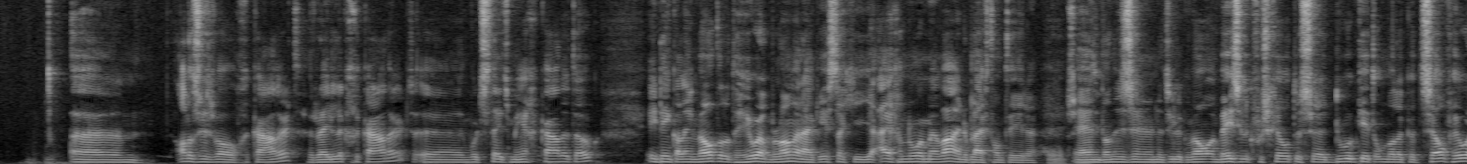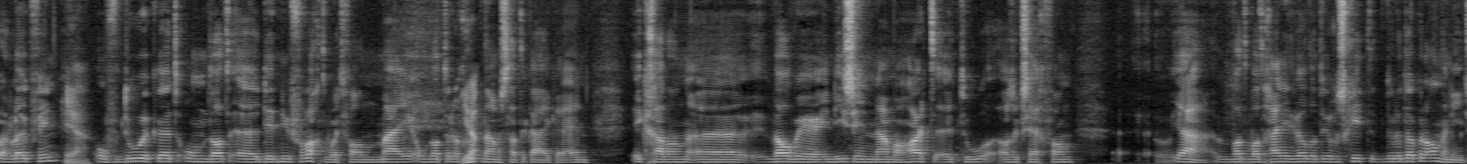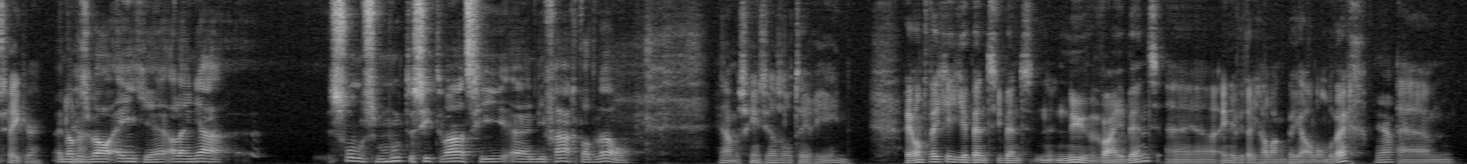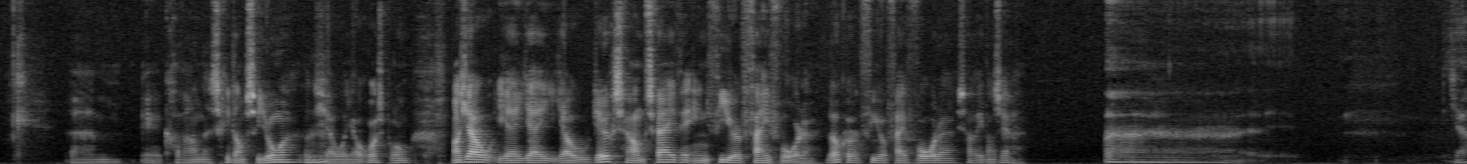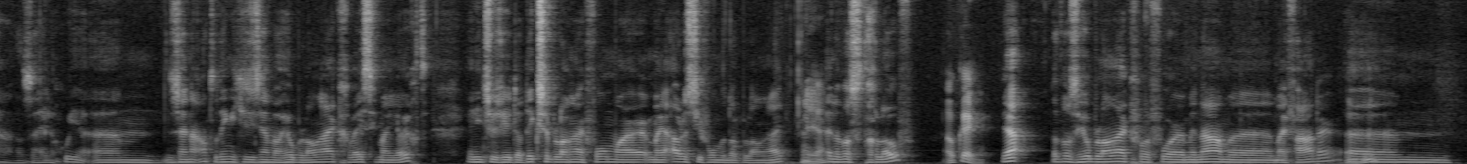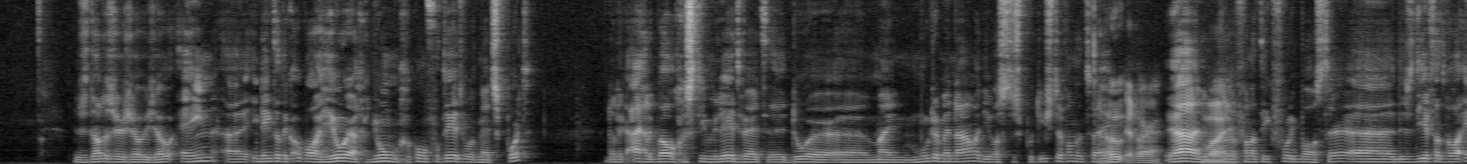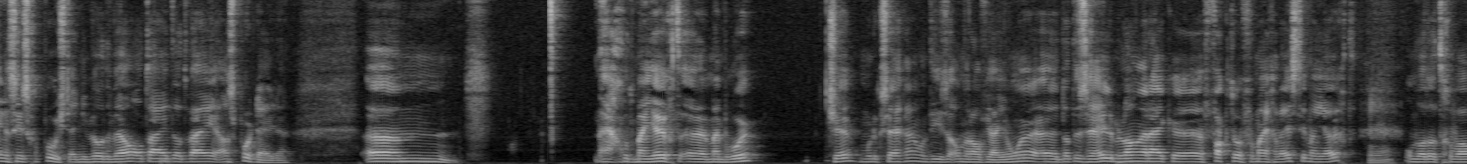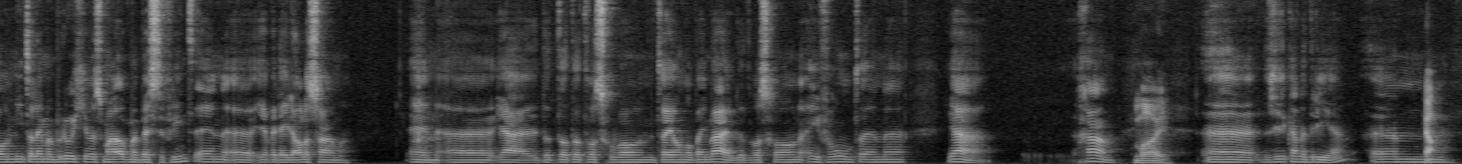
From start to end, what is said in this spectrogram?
Ehm, alles is wel gekaderd, redelijk gekaderd. Eh, wordt steeds meer gekaderd ook. Ik denk alleen wel dat het heel erg belangrijk is dat je je eigen normen en waarden blijft hanteren. 100%. En dan is er natuurlijk wel een wezenlijk verschil tussen doe ik dit omdat ik het zelf heel erg leuk vind. Ja, Of doe ik het omdat eh, dit nu verwacht wordt van mij, omdat er een groep Ja. naar me staat te kijken. En ik ga dan eh, wel weer in die zin naar mijn hart eh, toe als ik zeg van, eh, ja, wat, wat gij niet wil dat u geschiet, doet het ook een ander niet. zeker. En dat Ja. is wel eentje. Alleen ja, soms moet de situatie, eh, die vraagt dat wel. Ja, misschien zelfs al tegen je in. Hey, want weet je, je bent, je bent nu waar je bent. eh 41 jaar lang ben je al onderweg. Ja. Ehm, ehm, ik gaf aan eh, Schiedamse jongen, dat is Mhm. jouw, jouw oorsprong. Als jou, jij, jij jouw jeugd zou omschrijven in vier, vijf woorden. Welke vier of vijf woorden zou je dan zeggen? Eh, ja, dat is een hele goeie. Ehm, er zijn een aantal dingetjes die zijn wel heel belangrijk geweest in mijn jeugd. En niet zozeer dat ik ze belangrijk vond, maar mijn ouders die vonden dat belangrijk. Ja, En dat was het geloof. oké. Ja, dat was heel belangrijk voor, voor met name eh, mijn vader. Mhm. Ehm, dus dat is er sowieso één. Eh, ik denk dat ik ook wel heel erg jong geconfronteerd word met sport. Dat ik eigenlijk wel gestimuleerd werd eh, door eh, mijn moeder met name. Die was de sportiefste van de twee. Oh, raar. Ja, die Mooi. was een fanatiek volleybalster. Eh, dus die heeft dat wel enigszins gepusht. En die wilde wel altijd dat wij aan sport deden. Ehm, nou ja, goed, mijn jeugd, mijn broer. Tje, moet ik zeggen, want die is anderhalf jaar jonger. Dat is een hele belangrijke factor voor mij geweest in mijn jeugd. Ja. Omdat het gewoon niet alleen mijn broertje was, maar ook mijn beste vriend. En ja, we deden alles samen. En eh, ja, dat, dat, dat was gewoon twee handen op één buik. Dat was gewoon één front en eh, ja, gaan. Mooi. Eh, dan zit ik aan de drie, hè? Ehm, Ja.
